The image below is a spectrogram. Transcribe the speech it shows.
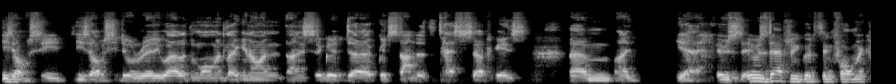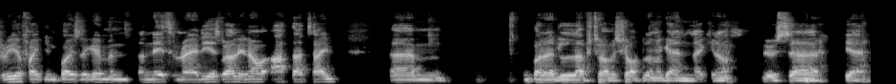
he's obviously he's obviously doing really well at the moment. Like you know, and, and it's a good uh, good standard to test yourself against. Um, I yeah, it was it was definitely a good thing for my career fighting boys like him and, and Nathan Reddy as well. You know, at that time. Um, but I'd love to have a shot at them again. Like you know, it was uh, yeah,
